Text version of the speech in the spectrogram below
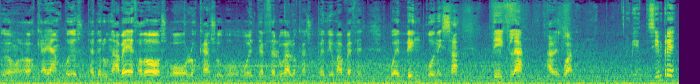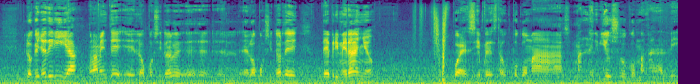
los que hayan podido suspender una vez o dos o los que han o, en tercer lugar los que han suspendido más veces, pues den con esa tecla adecuada. Bien, siempre lo que yo diría, normalmente el opositor, el, el opositor de primer año pues siempre está un poco más, más nervioso, con más ganas de,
